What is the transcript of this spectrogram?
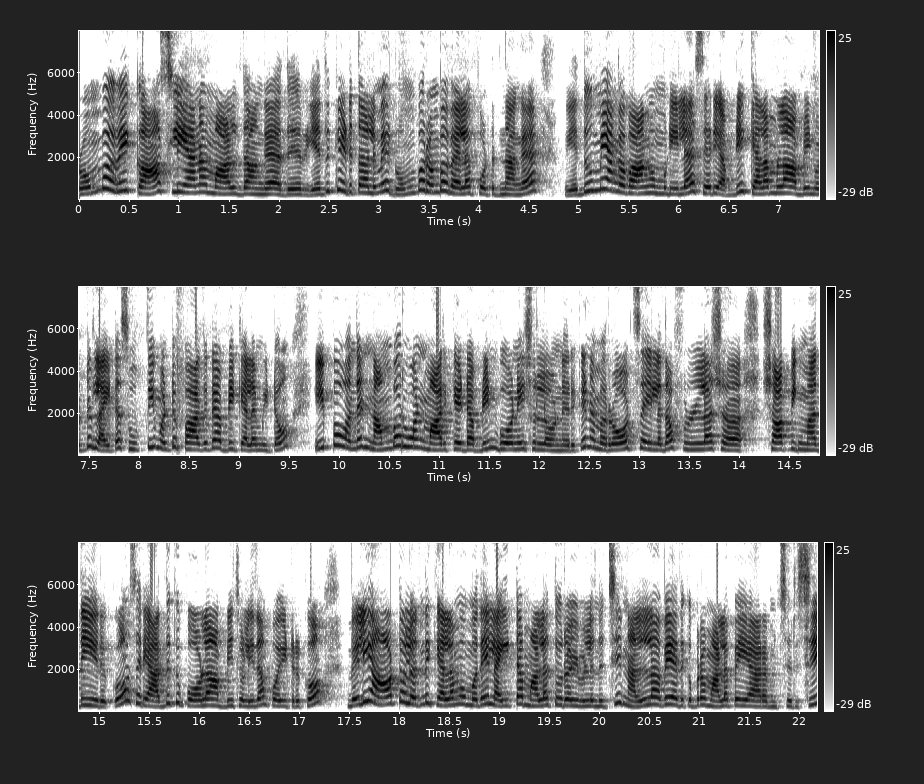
ரொம்பவே காஸ்ட்லியான மால் தாங்க அது. எதுக்கு எடுத்தாலுமே ரொம்ப ரொம்ப விலை போட்டிருந்தாங்க. எதுவுமே அங்கே வாங்க முடியல. சரி அப்படியே கிளம்பலாம் அப்படின்னு மட்டும் லைட்டாக சுற்றி மட்டும் பார்த்துட்டு அப்படியே கிளம்பிட்டோம். இப்போ வந்து நம்பர் ஒன் மார்க்கெட் அப்படின்னு புவனேஸ்வரில் ஒன்று இருக்குது நம்ம ரோட் சைடில் தான் ஃபுல்லாக ஷா ஷாப்பிங் மாதிரி இருக்கும். சரி அதுக்கு போகலாம் அப்படின்னு சொல்லி தான் போயிட்டுருக்கோம் வெளியே ஆட்டோலேருந்து கிளம்பும் போதே லைட்டாக மழை துறல் விழுந்துச்சு. நல்லாவே அதுக்கப்புறம் மழை பெய்ய ஆரம்பிச்சிருச்சு.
